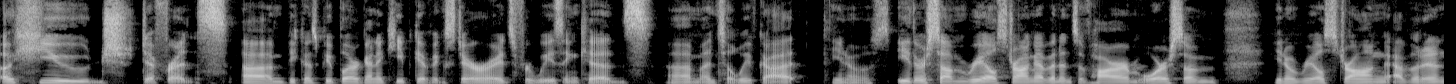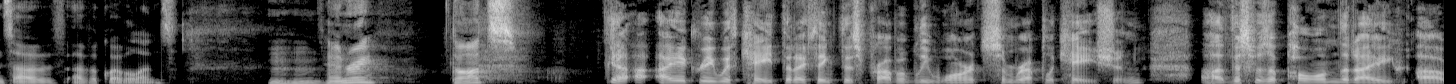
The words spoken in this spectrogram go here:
a huge difference um, because people are going to keep giving steroids for wheezing kids um, until we've got you know either some real strong evidence of harm or some you know real strong evidence of of equivalence. Mm-hmm. Henry, thoughts? Yeah, I agree with Kate that I think this probably warrants some replication. Uh, this was a poem that I uh,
